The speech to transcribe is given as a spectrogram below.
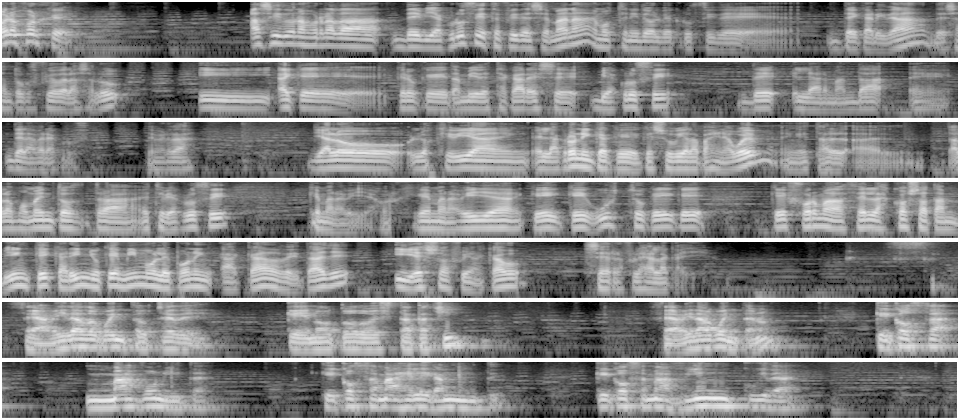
Bueno, Jorge, ha sido una jornada de Via Crucis este fin de semana. Hemos tenido el Via Crucis de, de Caridad, de Santo Crucio de la Salud. Y hay que, creo que también destacar ese Via Crucis de la Hermandad eh, de la Veracruz. De verdad. Ya lo, escribía en, la crónica que, subía a la página web, en esta, a los momentos tras este Via Crucis. Qué maravilla, Jorge, qué maravilla, qué, qué gusto, qué, qué, qué forma de hacer las cosas tan bien, qué cariño, qué mimo le ponen a cada detalle y eso al fin y al cabo se refleja en la calle. ¿Se habéis dado cuenta ustedes que no todo está tachín? ¿Se habéis dado cuenta, no? Qué cosa más bonita, qué cosa más elegante, qué cosa más bien cuidada.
